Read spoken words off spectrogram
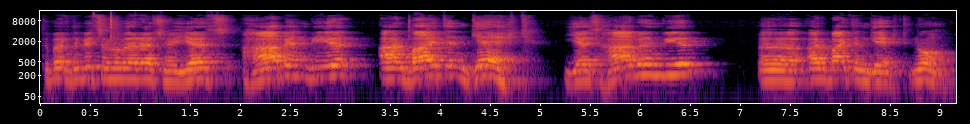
Тепер дивіться нове речення. Jetzt haben wir arbeiten Geld. Jetzt haben wir äh, arbeiten Geld. No.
